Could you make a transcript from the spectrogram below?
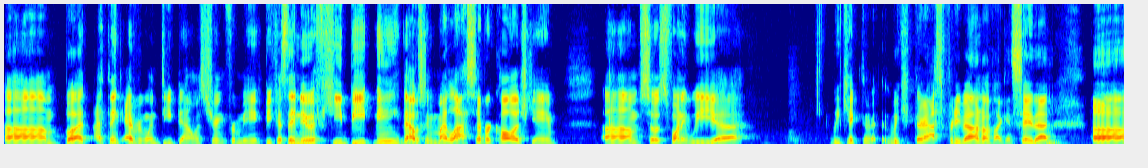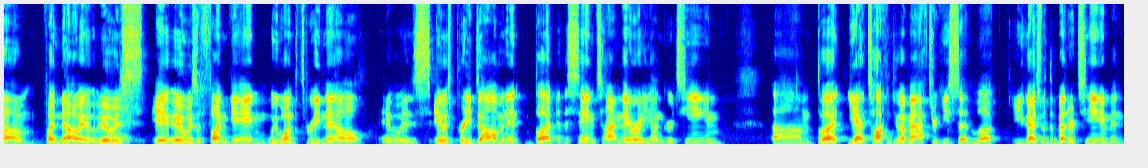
Um, but I think everyone deep down was cheering for me because they knew if he beat me, that was gonna be my last ever college game. Um, so it's funny we uh, we kicked their we kicked their ass pretty bad. I don't know if I can say that. Um, but no, it, it was it, it was a fun game. We won three 0 It was it was pretty dominant, but at the same time, they were a younger team. Um, but yeah, talking to him after, he said, "Look, you guys were the better team," and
